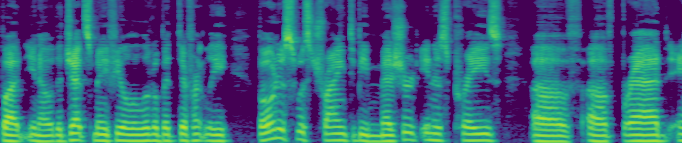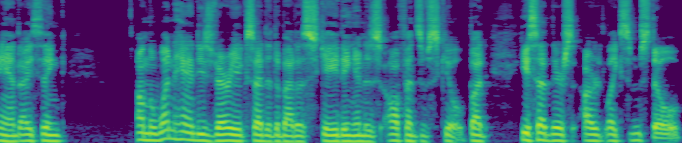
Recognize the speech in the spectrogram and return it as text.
but you know the Jets may feel a little bit differently. Bowness was trying to be measured in his praise of of Brad, and I think on the one hand he's very excited about his skating and his offensive skill, but he said there's are like some still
